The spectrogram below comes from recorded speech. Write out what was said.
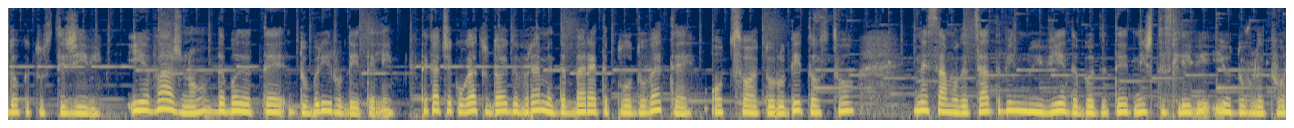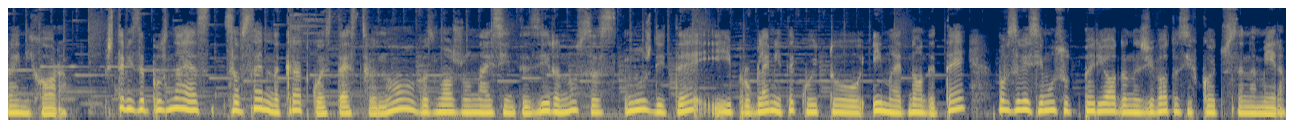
докато сте живи. И е важно да бъдете добри родители. Така че когато дойде време да берете плодовете от своето родителство, не само децата ви, но и вие да бъдете едни щастливи и удовлетворени хора. Ще ви запозная съвсем накратко, естествено, възможно най-синтезирано с нуждите и проблемите, които има едно дете, в зависимост от периода на живота си, в който се намира.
